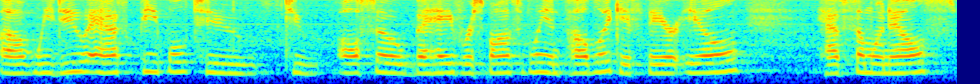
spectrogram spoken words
Uh, We do ask people to, to also behave responsibly in public. If they're ill, have someone else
